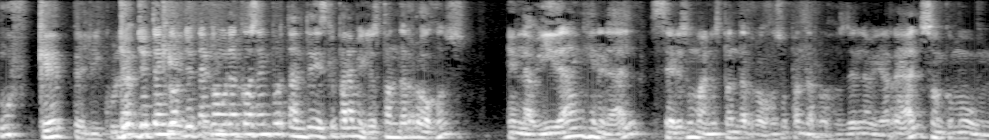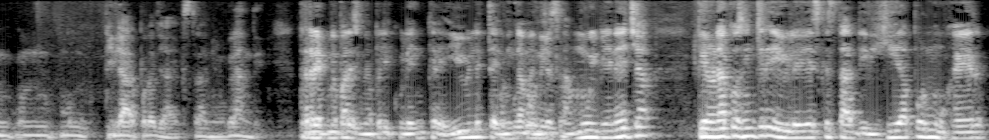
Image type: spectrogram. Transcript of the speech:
Uf. ¿Qué película? Yo, yo tengo, ¿Qué yo tengo película? una cosa importante y es que para mí los pandas rojos, en la vida en general, seres humanos pandas rojos o pandas rojos de la vida real, son como un, un- un pilar por allá extraño, grande. Rep me parece una película increíble, técnicamente está muy bien hecha. Tiene una cosa increíble y es que está dirigida por mujer,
